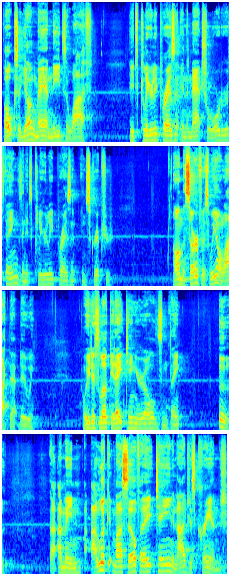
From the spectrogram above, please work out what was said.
Folks, a young man needs a wife. It's clearly present in the natural order of things, and it's clearly present in Scripture. On the surface, we don't like that, do we? We just look at 18 year olds and think, ugh. I mean, I look at myself at 18 and I just cringe.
